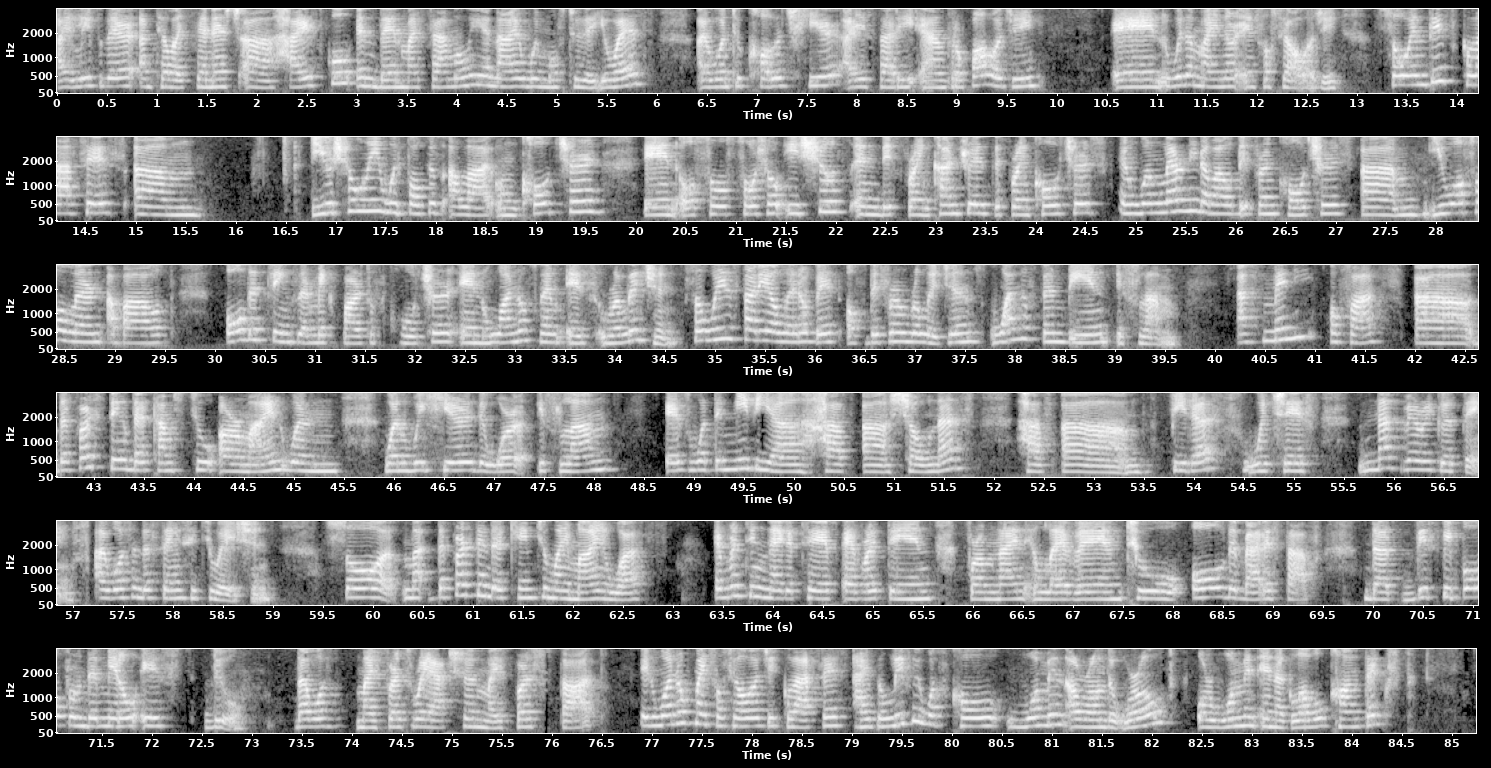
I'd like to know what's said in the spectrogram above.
I lived there until I finished uh, high school and then my family and I, we moved to the US. I went to college here. I studied anthropology and with a minor in sociology. So in these classes, um, usually we focus a lot on culture, and also social issues in different countries, different cultures. And when learning about different cultures, um, you also learn about all the things that make part of culture and one of them is religion. So we study a little bit of different religions, one of them being Islam. As many of us, uh, the first thing that comes to our mind when when we hear the word Islam is what the media have uh, shown us, have um, feed us, which is not very good things. I was in the same situation. So my, the first thing that came to my mind was everything negative, everything from 9-11 to all the bad stuff that these people from the Middle East do. That was my first reaction, my first thought. In one of my sociology classes, I believe it was called Women Around the World or Women in a Global Context.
